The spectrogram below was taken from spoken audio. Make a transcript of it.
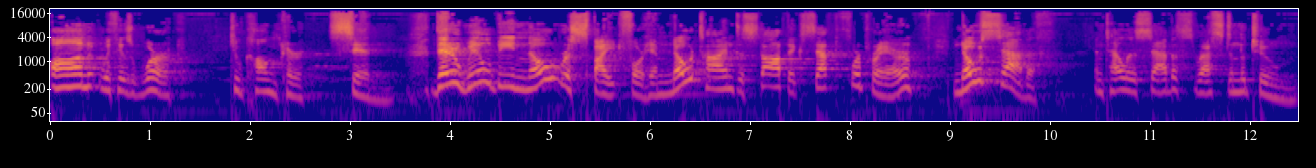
On with his work to conquer sin. There will be no respite for him, no time to stop except for prayer, no Sabbath until his Sabbath's rest in the tomb,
